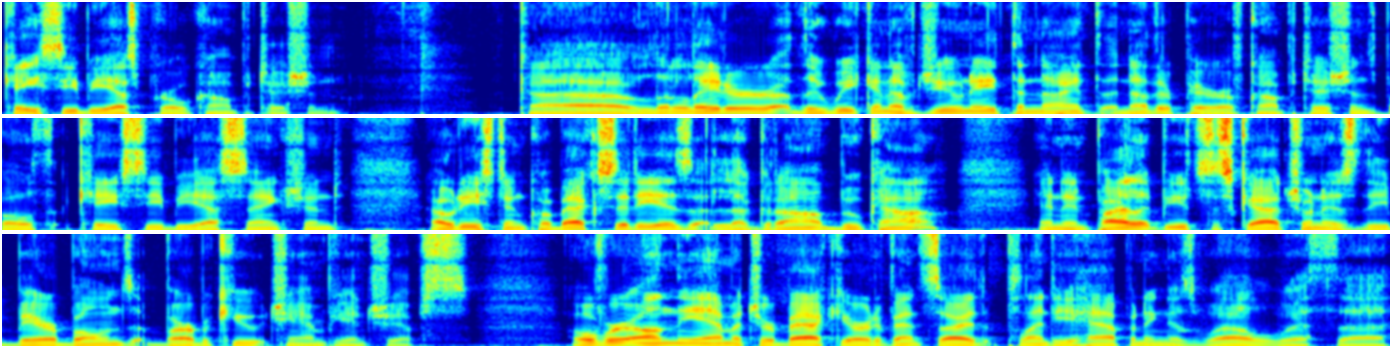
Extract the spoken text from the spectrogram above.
KCBS Pro competition. Uh, a little later, the weekend of June 8th and 9th, another pair of competitions, both KCBS sanctioned. Out east in Quebec City is Le Grand Boucan, and in Pilot Butte, Saskatchewan is the Bare Bones Barbecue Championships. Over on the amateur backyard event side, plenty happening as well with uh,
